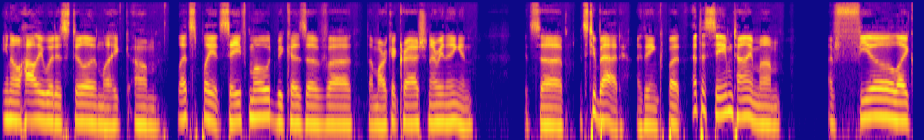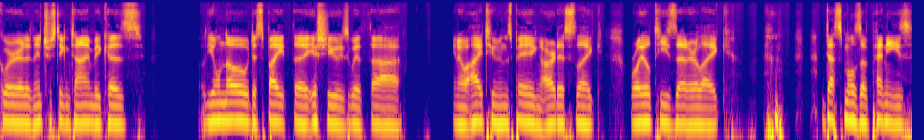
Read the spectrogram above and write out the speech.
you know, Hollywood is still in like um, let's play it safe mode because of uh, the market crash and everything, and it's uh it's too bad, I think. But at the same time, um, I feel like we're at an interesting time because you'll know, despite the issues with uh, you know iTunes paying artists like royalties that are like decimals of pennies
